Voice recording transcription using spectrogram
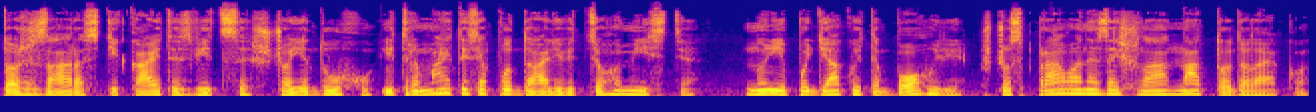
тож зараз тікайте звідси, що є духу, і тримайтеся подалі від цього місця. Ну і подякуйте Богові, що справа не зайшла надто далеко.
